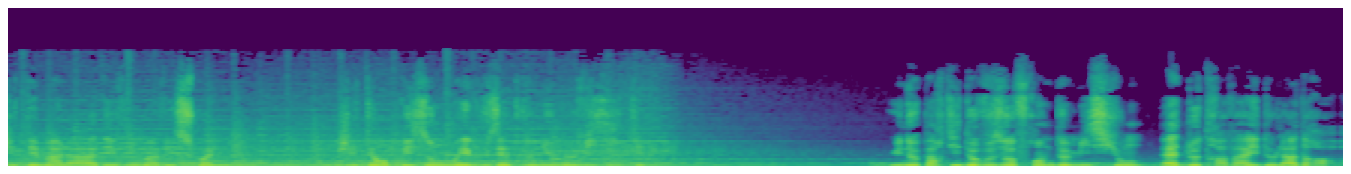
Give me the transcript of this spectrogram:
J'étais malade et vous m'avez soigné. J'étais en prison et vous êtes venu me visiter. Une partie de vos offrandes de mission aide le travail de l'ADRA.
